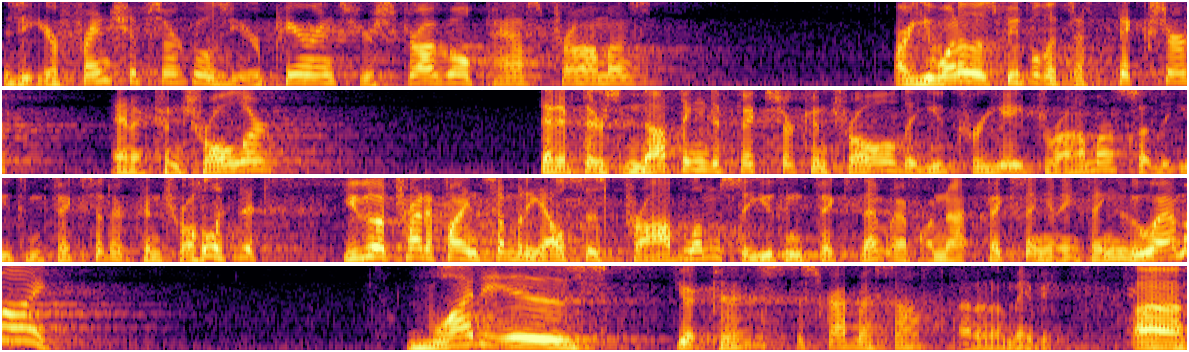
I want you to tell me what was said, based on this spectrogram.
Is it your friendship circles, your appearance, your struggle, past traumas? Are you one of those people that's a fixer and a controller? That if there's nothing to fix or control, that you create drama so that you can fix it or control it. You go try to find somebody else's problems so you can fix them. If I'm not fixing anything, who am I? What is your, did I just describe myself? I don't know, maybe. Uh,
